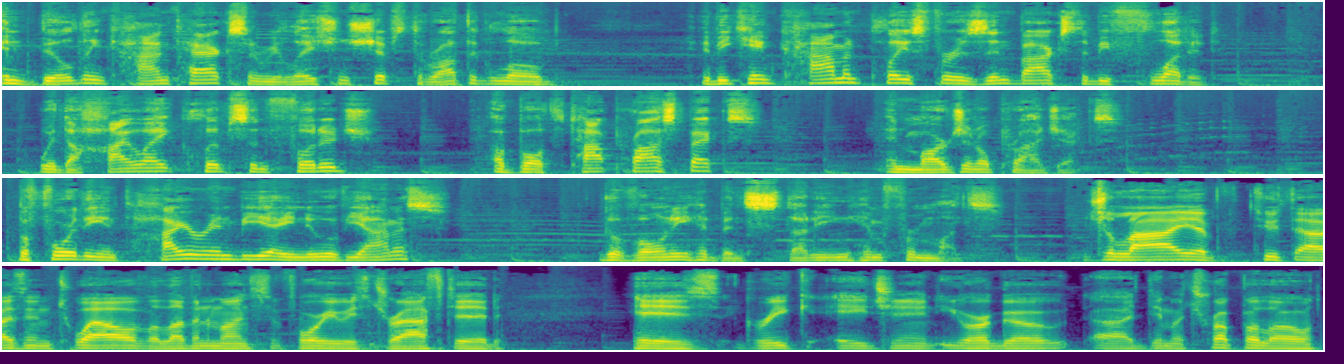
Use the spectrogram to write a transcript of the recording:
In building contacts and relationships throughout the globe, it became commonplace for his inbox to be flooded with the highlight clips and footage of both top prospects and marginal projects. Before the entire NBA knew of Giannis, Givony had been studying him for months. July of 2012, 11 months before he was drafted, his Greek agent, Yorgo uh, Dimitropoulos,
